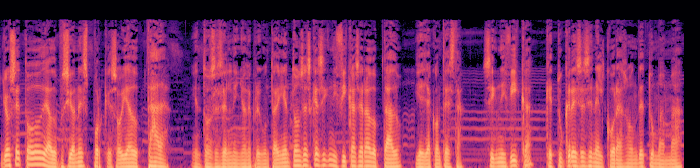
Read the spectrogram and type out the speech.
yo sé todo de adopciones porque soy adoptada. Y entonces el niño le pregunta, ¿y entonces qué significa ser adoptado? Y ella contesta, significa que tú creces en el corazón de tu mamá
